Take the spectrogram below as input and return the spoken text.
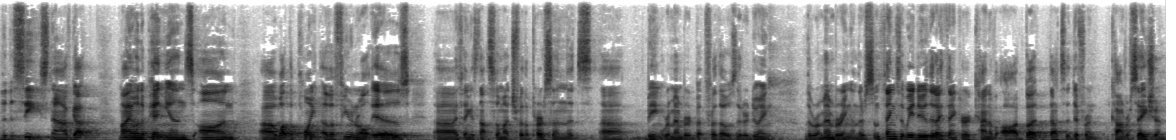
the deceased. Now, I've got my own opinions on uh, what the point of a funeral is. Uh, I think it's not so much for the person that's uh, being remembered, but for those that are doing the remembering. And there's some things that we do that I think are kind of odd, but that's a different conversation.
